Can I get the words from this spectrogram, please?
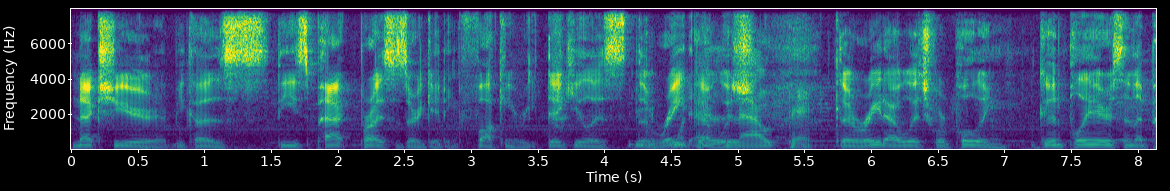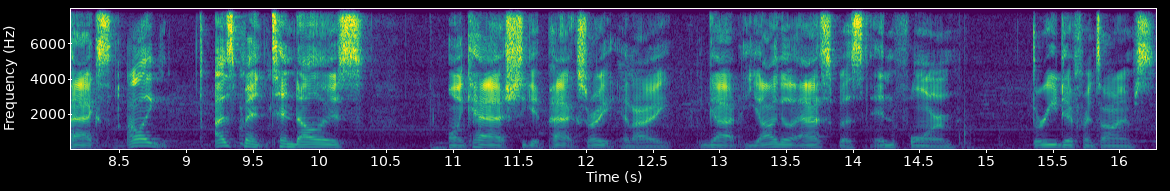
next year because these pack prices are getting fucking ridiculous. The rate at which the rate at which we're pulling good players in the packs. I like I spent ten dollars on cash to get packs, right? And I got Iago Aspas in form three different times.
